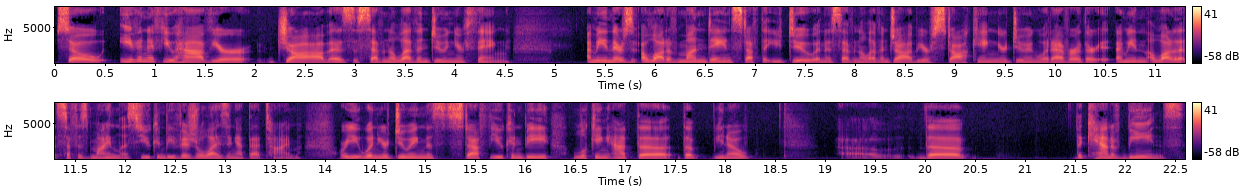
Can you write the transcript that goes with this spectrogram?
So even if you have your job as a 7-Eleven doing your thing, I mean, there's a lot of mundane stuff that you do in a 7 Eleven job. You're stocking, you're doing whatever. There, I mean, a lot of that stuff is mindless. You can be visualizing at that time. Or you, when you're doing this stuff, you can be looking at the, the you know, uh, the, the can of beans.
